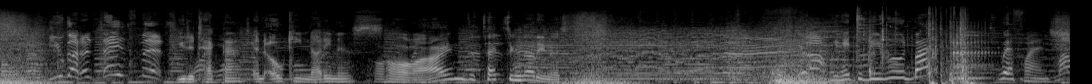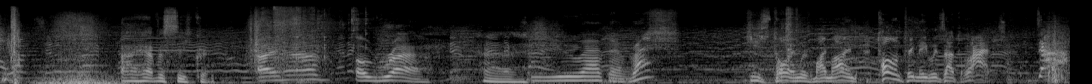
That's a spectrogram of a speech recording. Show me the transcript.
moment. You gotta taste this! You detect that? An oaky nuttiness? Oh, I'm detecting nuttiness. We hate to be rude, but we're French. I have a secret. I have a rat. You have a rush? He's toying with my mind, taunting me with that rat. Ah!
